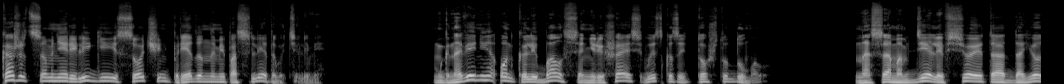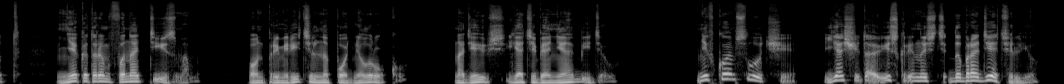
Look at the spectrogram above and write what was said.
кажется мне религией с очень преданными последователями. Мгновение он колебался, не решаясь высказать то, что думал. На самом деле все это отдает некоторым фанатизмом. Он примирительно поднял руку. «Надеюсь, я тебя не обидел». «Ни в коем случае. Я считаю искренность добродетелью»,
